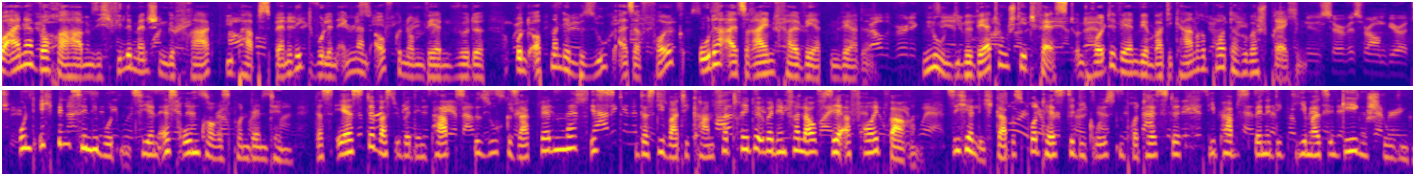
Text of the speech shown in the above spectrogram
Vor einer Woche haben sich viele Menschen gefragt, wie Papst Benedikt wohl in England aufgenommen werden würde und ob man den Besuch als Erfolg oder als Reinfall werten werde. Nun, die Bewertung steht fest und heute werden wir im Vatikan-Report darüber sprechen. Und ich bin Cindy Button, CNS-Rom-Korrespondentin. Das Erste, was über den Papstbesuch gesagt werden muss, ist, dass die Vatikan-Vertreter über den Verlauf sehr erfreut waren. Sicherlich gab es Proteste, die größten Proteste, die Papst Benedikt jemals entgegenschlugen.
